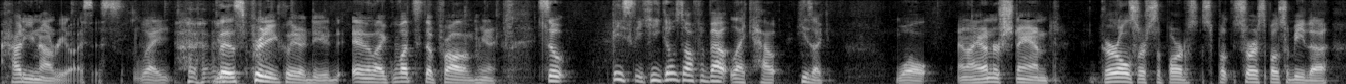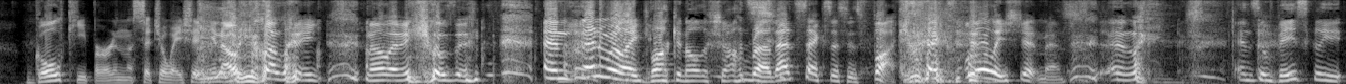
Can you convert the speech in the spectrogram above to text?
how do you not realize this? Like, that's pretty clear, dude. And like, what's the problem here? So basically, he goes off about like how he's like, well, and I understand girls are support, sp- sort of supposed to be the goalkeeper in the situation, you know, not letting not letting goes in. And then we're like, Blocking all the shots. bro, that's sexist as fuck. like, holy shit, man. And like, and so basically,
